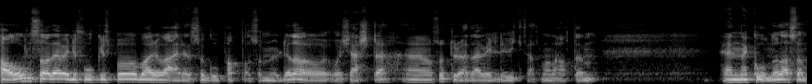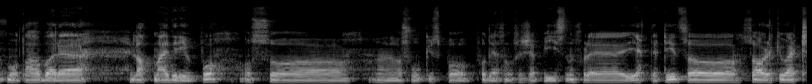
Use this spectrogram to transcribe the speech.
hallen, så hadde jeg veldig fokus på å bare være en så god pappa som mulig da, og, og kjæreste. Eh, og så tror jeg det er veldig viktig at man har hatt en, en kone da, som på en måte har bare latt meg drive på, og så har fokus på, på, det som skal skje på isen. For det, i ettertid så, så har det ikke vært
